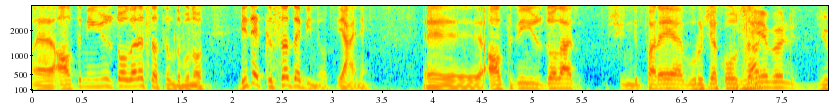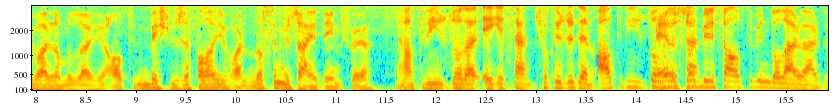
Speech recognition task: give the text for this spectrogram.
E, 6100 dolara satıldı bu not. Bir de kısa da bir not yani. E, 6100 dolar şimdi paraya vuracak olsa Niye böyle yuvarlamadılar ya? 6500'e falan yuvarladı. Nasıl müsaadeymiş o ya? ya 6100 dolar Ege sen çok özür dilerim 6100 dolar En son sen- birisi 6000 dolar verdi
